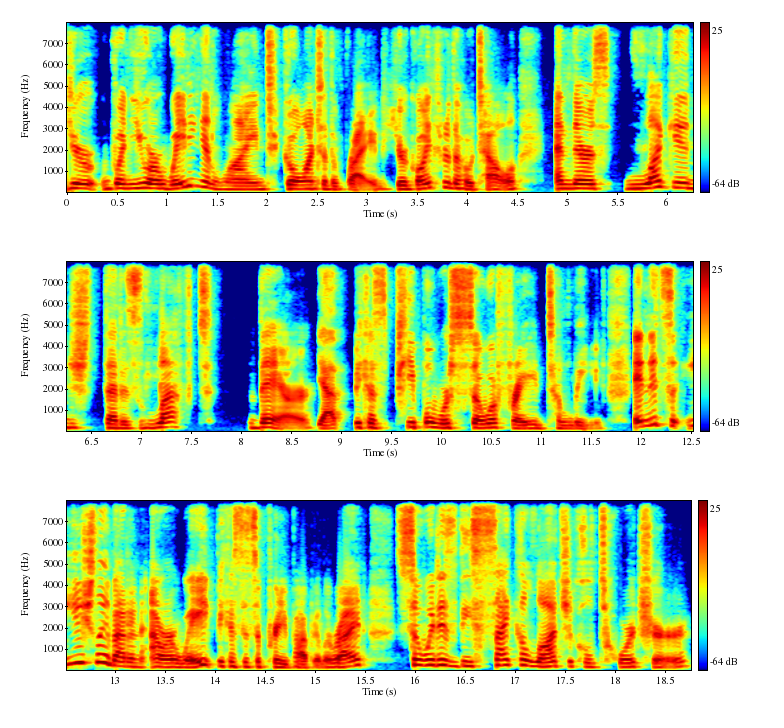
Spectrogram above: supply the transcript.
you're when you are waiting in line to go onto the ride, you're going through the hotel and there's luggage that is left there Yep. because people were so afraid to leave. And it's usually about an hour wait because it's a pretty popular ride. So it is the psychological torture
